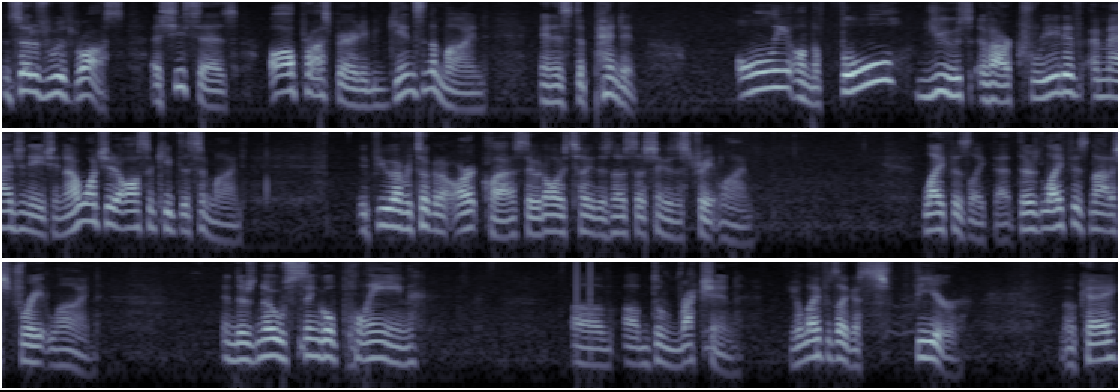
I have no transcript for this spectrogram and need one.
And so does Ruth Ross. As she says, all prosperity begins in the mind and is dependent only on the full use of our creative imagination. And I want you to also keep this in mind. If you ever took an art class, they would always tell you there's no such thing as a straight line. Life is like that. There's life is not a straight line. And there's no single plane of, of direction. Your life is like a sphere. Okay?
